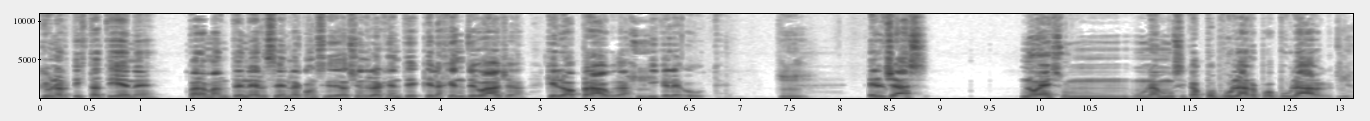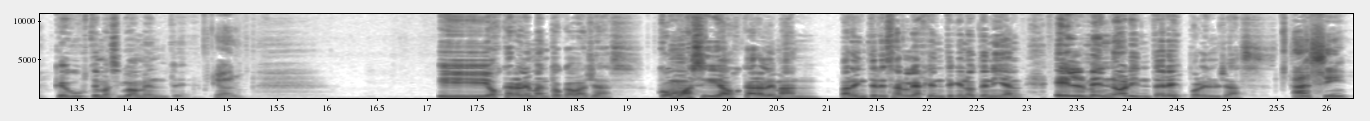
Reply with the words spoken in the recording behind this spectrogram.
que un artista tiene para mantenerse en la consideración de la gente, que la gente vaya, que lo aplauda y que les guste. Mm, El jazz no es un- una música popular popular que guste masivamente. claro. Y Oscar Alemán tocaba jazz. ¿Cómo hacía Oscar Alemán para interesarle a gente que no tenían el menor interés por el jazz? Ah, sí.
